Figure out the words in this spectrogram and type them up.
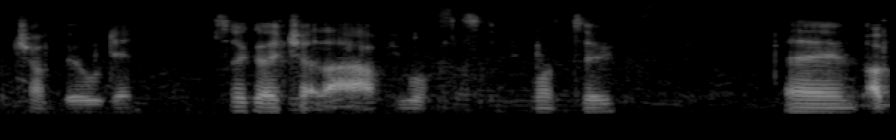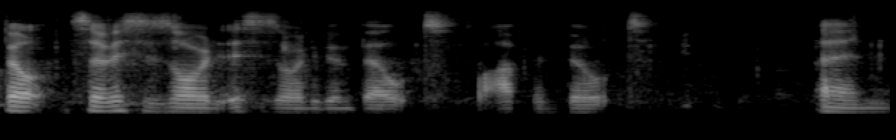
which I'm building. So go check that out if you want, if you want to. Um, I built so this is already this has already been built. What I've been built, and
